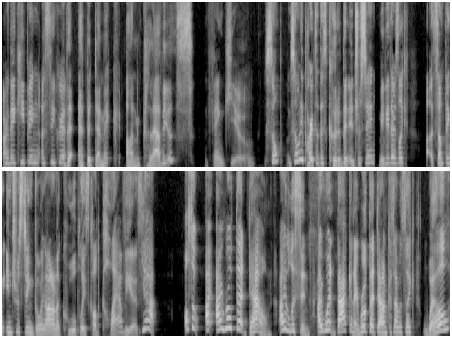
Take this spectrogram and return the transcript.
are they keeping a secret? The epidemic on Clavius? Thank you. So so many parts of this could have been interesting. Maybe there's like uh, something interesting going on on a cool place called Clavius. Yeah. Also, I, I wrote that down. I listened. I went back and I wrote that down because I was like, well,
